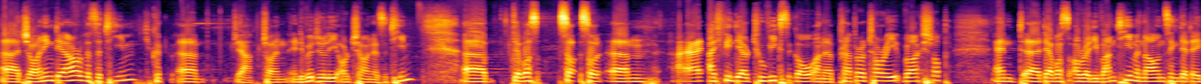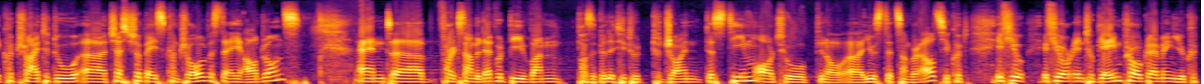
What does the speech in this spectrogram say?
uh, joining there with a team. You could um, yeah, join individually or join as a team. Uh, there was so so um, I, have been there two weeks ago on a preparatory workshop, and uh, there was already one team announcing that they could try to do uh, gesture-based control with the AR drones, and uh, for example, that would be one possibility to, to join this team or to you know uh, use that somewhere else. You could if you if you're into game programming, you could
